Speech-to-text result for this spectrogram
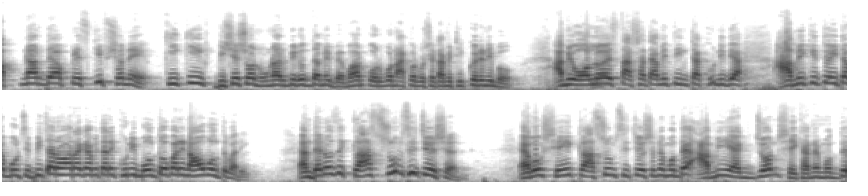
আপনার দেওয়া প্রেসক্রিপশনে কি কি বিশেষণ ওনার বিরুদ্ধে আমি ব্যবহার করব, না করব, সেটা আমি ঠিক করে নিব? আমি অলওয়েজ তার সাথে আমি তিনটা খুনি দেয়া আমি কিন্তু এটা বলছি, বিচার হওয়ার আগে আমি তার খুনি বলতেও পারি, নাও বলতে পারি। And that was a classroom situation এবং সেই ক্লাসরুম সিচুয়েশনের মধ্যে আমি একজন, সেখানের মধ্যে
